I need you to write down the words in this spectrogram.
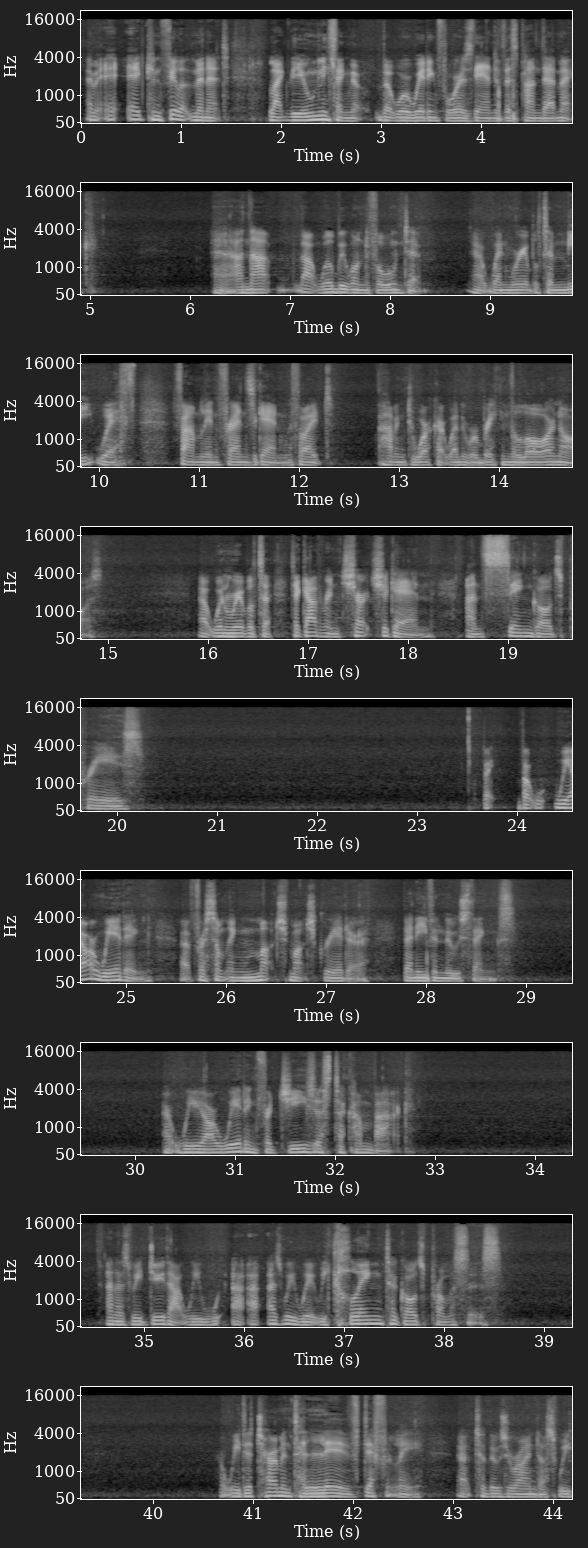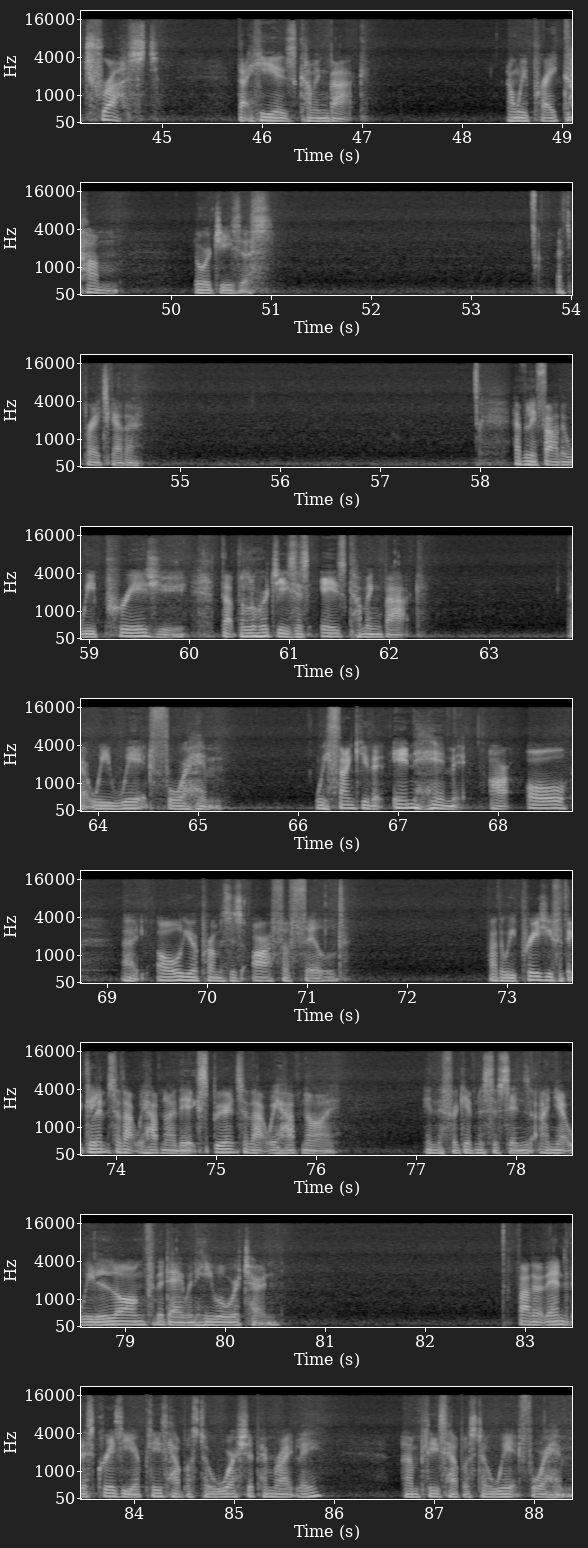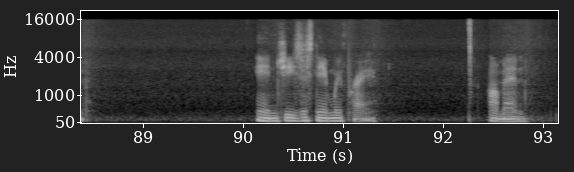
I mean, it, it, can feel at the minute like the only thing that, that we're waiting for is the end of this pandemic. Uh, and that, that will be wonderful, won't it? Uh, when we're able to meet with family and friends again without having to work out whether we're breaking the law or not. Uh, when we're able to, to gather in church again and sing God's praise But but we are waiting uh, for something much, much greater than even those things. Uh, we are waiting for Jesus to come back. And as we do that, we, uh, as we wait, we cling to God's promises. We determine to live differently uh, to those around us. We trust that He is coming back. And we pray, Come, Lord Jesus. Let's pray together. Heavenly Father, we praise you that the Lord Jesus is coming back, that we wait for him. We thank you that in him are all, uh, all your promises are fulfilled. Father, we praise you for the glimpse of that we have now, the experience of that we have now in the forgiveness of sins, and yet we long for the day when he will return Father, at the end of this crazy year, please help us to worship Him rightly and please help us to wait for Him. In Jesus' name we pray. Amen.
